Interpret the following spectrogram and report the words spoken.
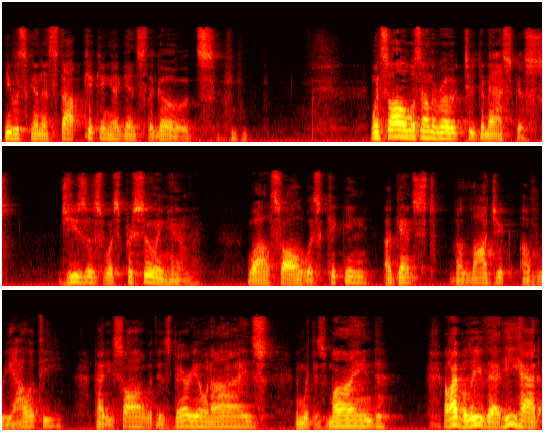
he was going to stop kicking against the goads. when Saul was on the road to Damascus, Jesus was pursuing him while Saul was kicking against the logic of reality that he saw with his very own eyes and with his mind. I believe that he had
